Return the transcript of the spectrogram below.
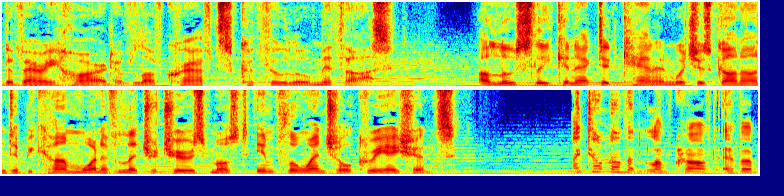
the very heart of Lovecraft's Cthulhu mythos, a loosely connected canon which has gone on to become one of literature's most influential creations. I don't know that Lovecraft ever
